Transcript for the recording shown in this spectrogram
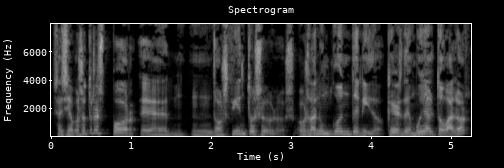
O sea, si a vosotros por 200 euros os dan un contenido que es de muy alto valor,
